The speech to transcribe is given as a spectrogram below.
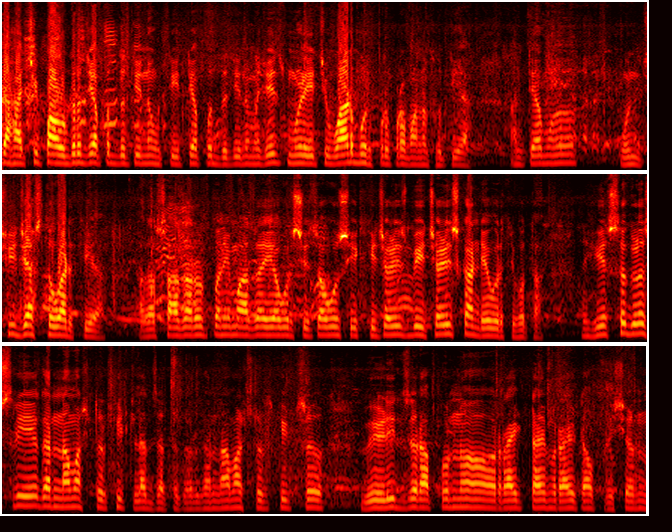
चहाची पावडर ज्या पद्धतीनं होती त्या पद्धतीनं म्हणजेच मुळेची वाढ भरपूर प्रमाणात होती या. आणि त्यामुळं उंची जास्त वाढते आहे. आता साधारणपणे माझा या वर्षीचा ऊस एक्केचाळीस बेचाळीस कांड्यावरती होता. हे सगळं श्रेय गन्ना मास्टर किटलाच जातं. कारण गन्ना मास्टर किटचं वेळीच जर आपण राईट टाईम राईट ऑपरेशन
